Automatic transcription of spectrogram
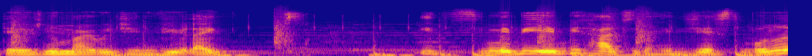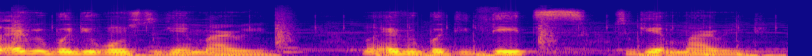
there is no marriage in view. Like it may be a bit hard to digest, but not everybody wants to get married. Not everybody dates to get married.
